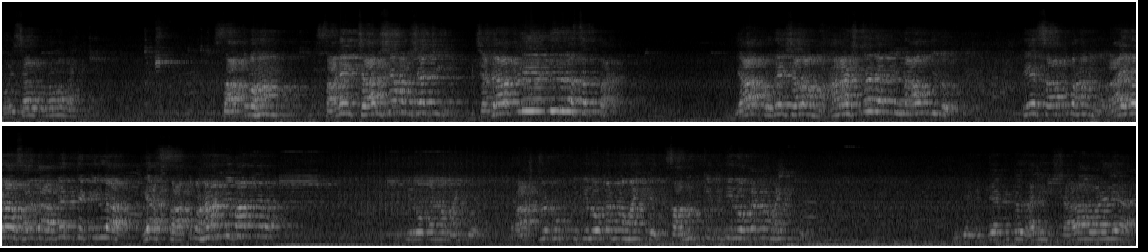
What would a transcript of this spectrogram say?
होयसाळ कोणाला माहिती सातवहन साडेचारशे वर्षाची जगातली एक दीर्घ सत्ता आहे. या प्रदेशाला महाराष्ट्र ज्यांनी नाव दिलं. ते सातवाहन रायगडासारखा अवैध किल्ला या सातवाहनांनी बांधलेला किती लोकांना माहिती आहे? राष्ट्रकूट किती लोकांना माहिती आहे? चालुक्य किती लोकांना माहिती आहे? म्हणजे विद्यापीठ झाली शाळा वाढल्या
